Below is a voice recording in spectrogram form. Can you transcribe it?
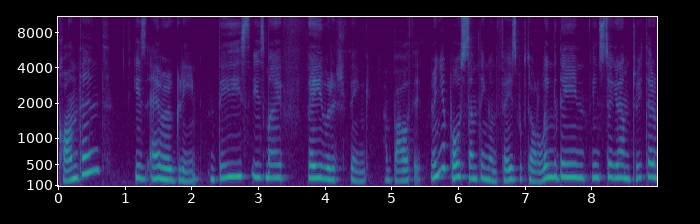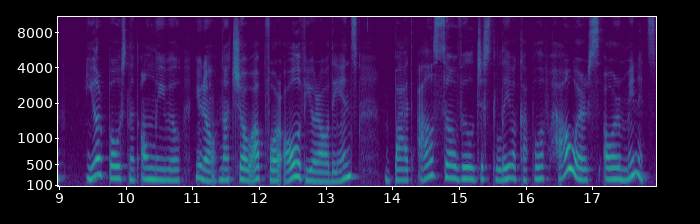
Content is evergreen. This is my favorite thing about it. When you post something on Facebook or LinkedIn, Instagram, Twitter, your post not only will, you know, not show up for all of your audience, but also will just live a couple of hours or minutes.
